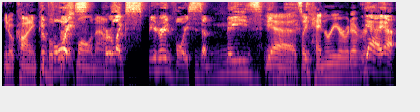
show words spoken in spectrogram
you know conning people voice, for small amounts. her like spirit voice is amazing. yeah, it's like Henry or whatever. Yeah, yeah,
